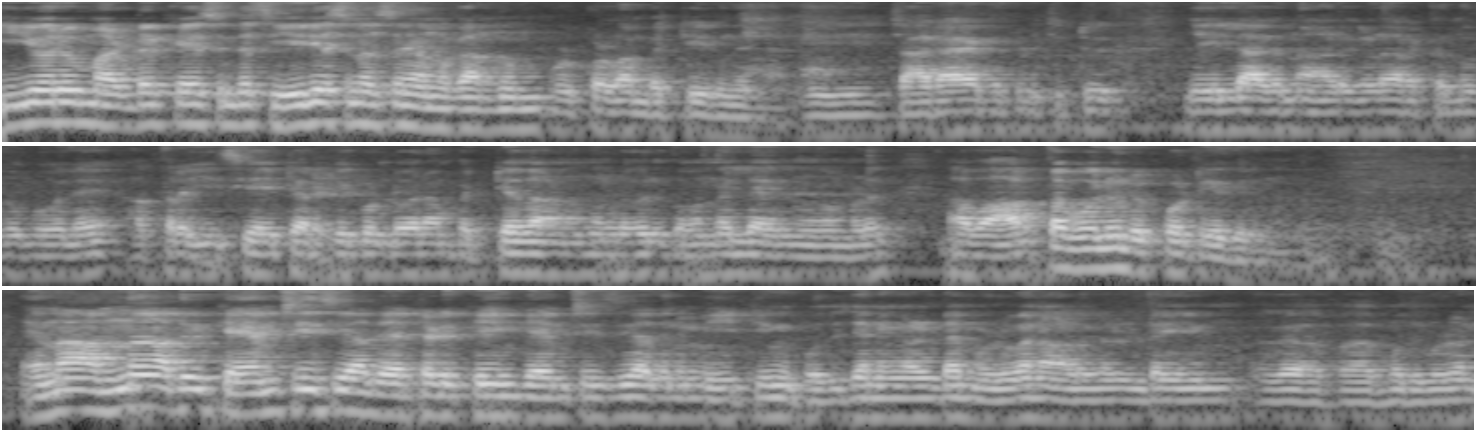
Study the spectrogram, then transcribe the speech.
ഈ ഒരു മർഡർ കേസിന്റെ സീരിയസ്നെസ് നമുക്ക് അന്നും ഉൾക്കൊള്ളാൻ പറ്റിയിരുന്നില്ല. ഈ ചാരായൊക്കെ പിടിച്ചിട്ട് ജയിലിലാകുന്ന ആളുകൾ ഇറക്കുന്നത് പോലെ അത്ര ഈസി ആയിട്ട് ഇറക്കി കൊണ്ടുവരാൻ പറ്റിയതാണെന്നുള്ള ഒരു തോന്നലായിരുന്നു നമ്മൾ ആ വാർത്ത പോലും റിപ്പോർട്ട് ചെയ്തിരുന്നത്. എന്നാൽ അന്ന് അത് കെ എം സി സി അത് ഏറ്റെടുക്കുകയും കെ എം സി സി അതിന് മീറ്റിംഗ് പൊതുജനങ്ങളുടെ മുഴുവൻ ആളുകളുടെയും മുഴുവൻ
